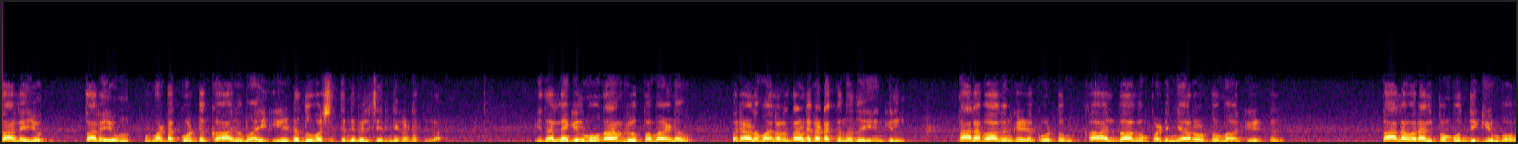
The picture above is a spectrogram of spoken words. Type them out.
തലയു തലയും വടക്കോട്ട് കാലുമായി ഇടതുവശത്തിന്റെ മേൽ ചെരിഞ്ഞു കിടക്കുക. ഇതല്ലെങ്കിൽ മൂന്നാം രൂപമാണ് ഒരാൾ മലർന്നാണ് കിടക്കുന്നത് എങ്കിൽ തലഭാഗം കിഴക്കോട്ടും കാൽഭാഗം പടിഞ്ഞാറോട്ടുമാക്കിയിട്ട് തല ഒരല്പം പൊന്തിക്കുമ്പോൾ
